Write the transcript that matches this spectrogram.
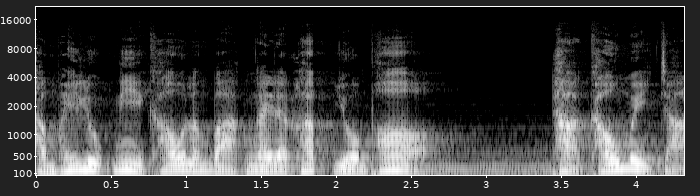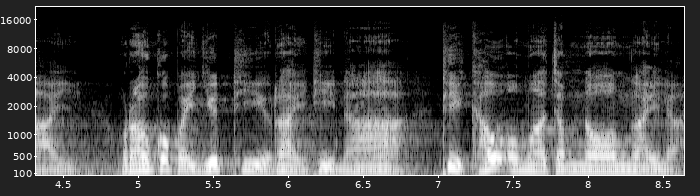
ทำให้ลูกหนี้เขาลำบากไงล่ะครับ โยมพ่อ ถ้าเขาไม่จ่าย เราก็ไปยึดที่ไร่ที่นาที่เขาเอามาจำนองไงล่ะ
